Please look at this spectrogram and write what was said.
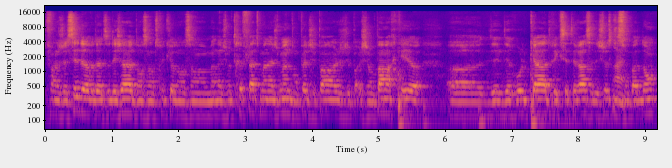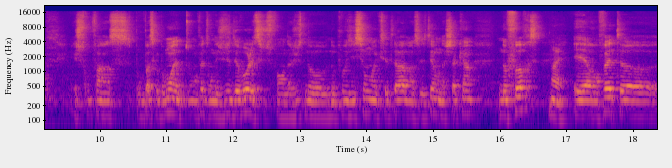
Enfin, j'essaie de- d'être déjà dans un truc, dans un management très flat management. En fait, j'ai pas, j'ai pas, j'ai pas marqué euh, euh, des, des rôles cadres, etc. C'est des choses qui Ouais. sont pas dedans. Et je trouve, enfin, pour- parce que pour moi, on est- en fait, on est juste des rôles, et enfin, on a juste nos, nos positions, etc. dans la société. On a chacun nos forces. Ouais, Et euh, en fait, euh,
